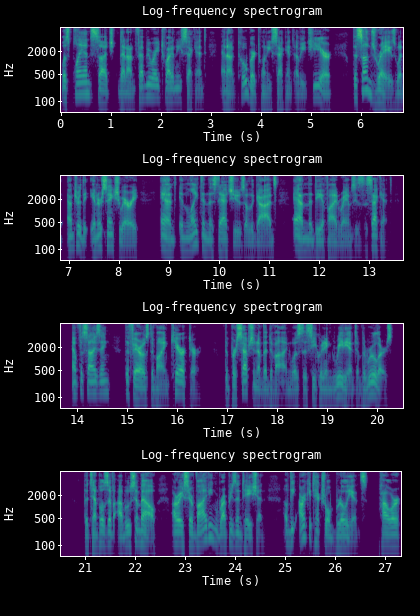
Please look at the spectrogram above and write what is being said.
was planned such that on February 22nd and October 22nd of each year, the sun's rays would enter the inner sanctuary and enlighten the statues of the gods and the deified Ramses II, emphasizing the pharaoh's divine character. The perception of the divine was the secret ingredient of the rulers. The temples of Abu Simbel are a surviving representation of the architectural brilliance, power,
